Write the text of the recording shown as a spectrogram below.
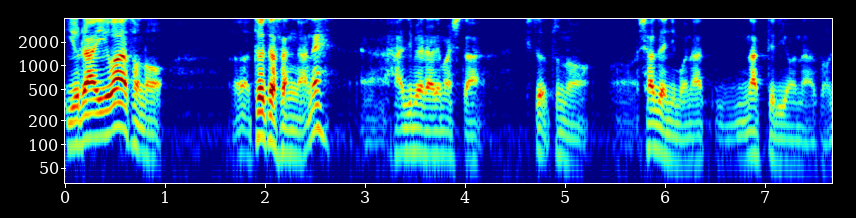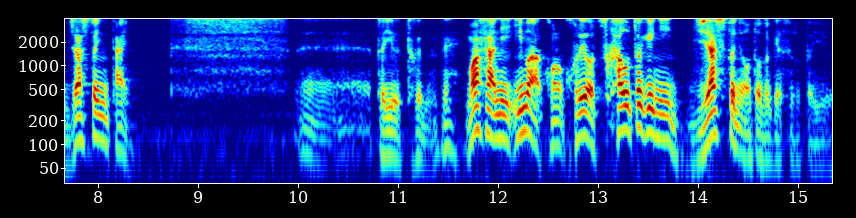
由来はそのトヨタさんがね始められました。一つの社是にもななっているようなそのジャスト・イン・タイム、えー、というところですね。まさに今このこれを使う時にジャストにお届けするという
